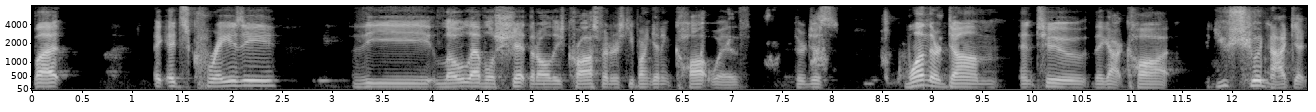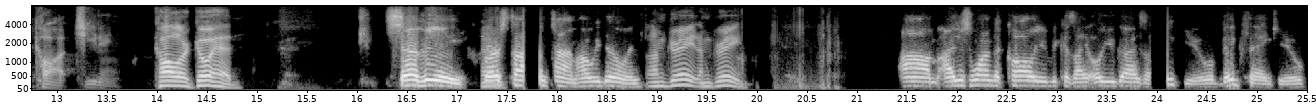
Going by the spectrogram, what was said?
But it- it's crazy the low level shit that all these CrossFitters keep on getting caught with. They're just one, they're dumb, and two, they got caught. You should not get caught cheating. Caller, go ahead. Chevy, first time time. How are we doing? I'm great. I'm great. Um, I just wanted to call you because I owe you guys a thank you, a big thank you.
